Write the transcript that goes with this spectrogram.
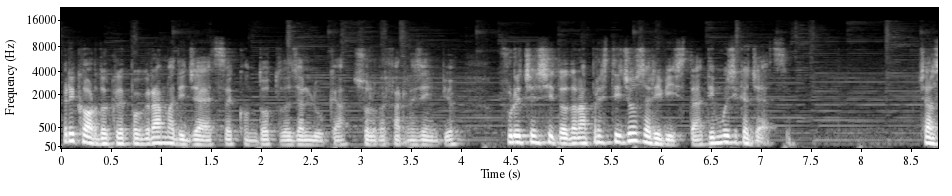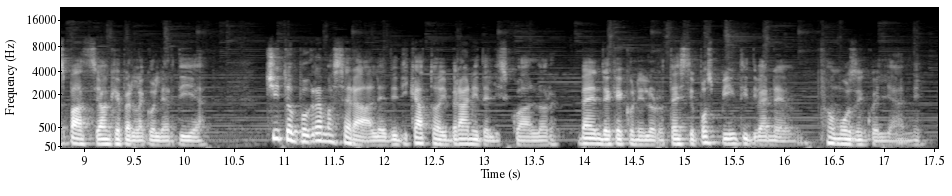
Ricordo che il programma di jazz, condotto da Gianluca, solo per fare un esempio, fu recensito da una prestigiosa rivista di musica jazz. C'era spazio anche per la goliardia. Cito un programma serale dedicato ai brani degli Squallor, band che con i loro testi un po' spinti divenne famoso in quegli anni.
